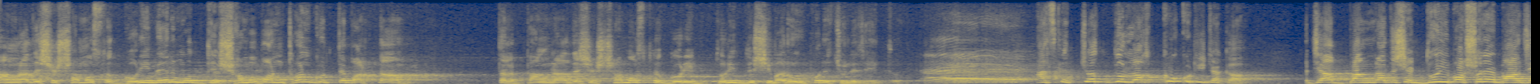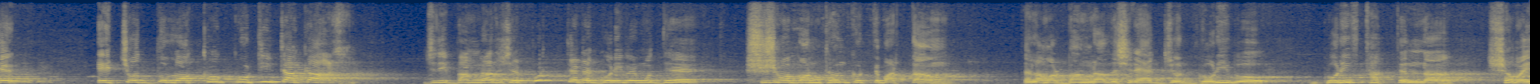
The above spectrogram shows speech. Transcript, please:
বাংলাদেশের সমস্ত গরিবের মধ্যে সমবন্টন করতে পারতাম, তাহলে বাংলাদেশের সমস্ত গরিব দরিদ্র সীমার উপরে চলে যেত। আজকে চোদ্দ লক্ষ কোটি টাকা, যা বাংলাদেশের দুই বছরের বাজেট এই চোদ্দ লক্ষ কোটি টাকা যদি বাংলাদেশের প্রত্যেকটা গরিবের মধ্যে সুষম বন্টন করতে পারতাম, তাহলে আমার বাংলাদেশের একজন গরিবও গরিব থাকতেন না, সবাই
